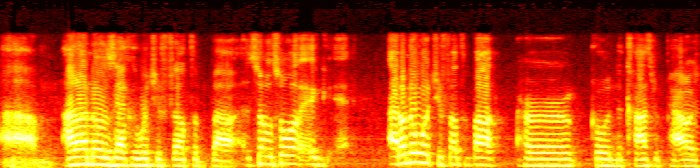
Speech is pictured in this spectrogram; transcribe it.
um, I don't know exactly what you felt about so so I, I don't know what you felt about her going to cosmic powers.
